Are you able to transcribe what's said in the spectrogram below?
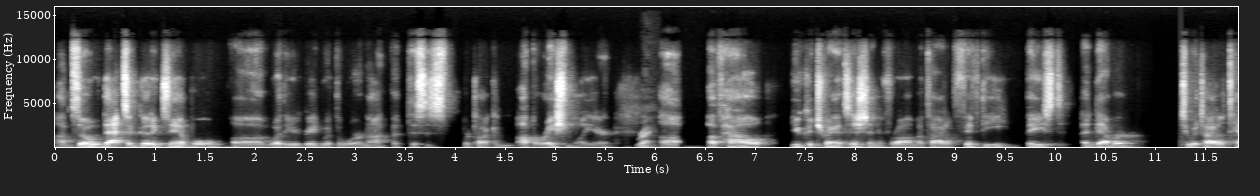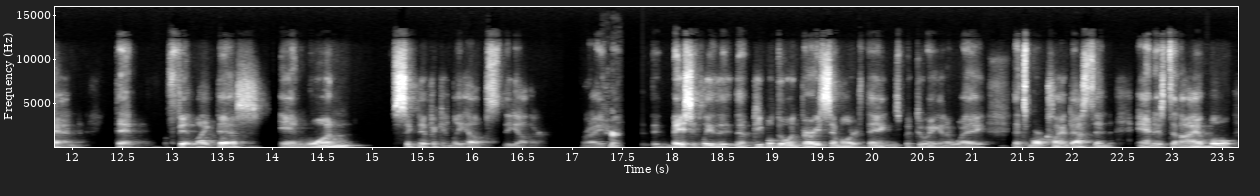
Um, so that's a good example, uh, whether you agreed with the war or not. But this is we're talking operationally here, right? Uh, of how you could transition from a Title 50 based endeavor to a Title 10 that fit like this, and one significantly helps the other, right? Sure. Basically, the, the, people doing very similar things, but doing it in a way that's more clandestine and is deniable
